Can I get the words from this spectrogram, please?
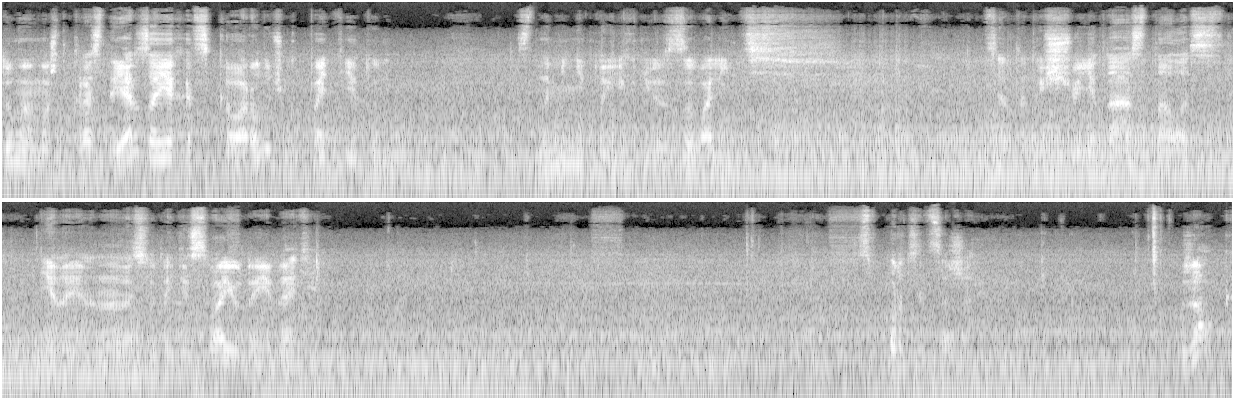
Думаю, может Красный Яр заехать, сковородочку пойти, эту знаменитую их завалить. Хотя там еще еда осталась. Не, наверное, надо все-таки свою доедать. Спортится же. Жалко.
